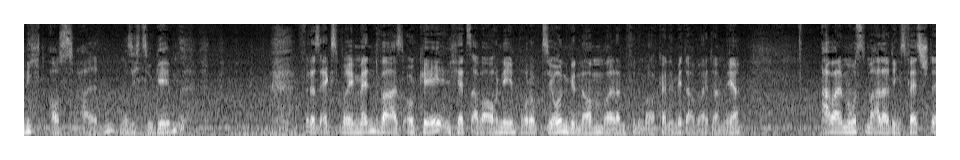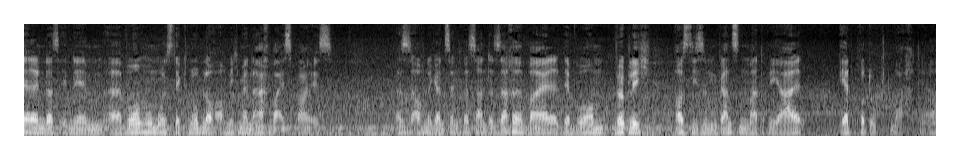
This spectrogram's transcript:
nicht auszuhalten, muss ich zugeben. Für das Experiment war es okay. Ich hätte es aber auch nie in Produktion genommen, weil dann findet man auch keine Mitarbeiter mehr. Aber dann musste man allerdings feststellen, dass in dem äh, Wurmhumus der Knoblauch auch nicht mehr nachweisbar ist. Das ist auch eine ganz interessante Sache, weil der Wurm wirklich aus diesem ganzen Material Erdprodukt macht. Ja.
